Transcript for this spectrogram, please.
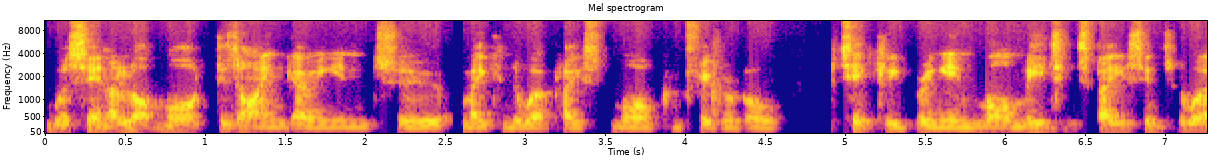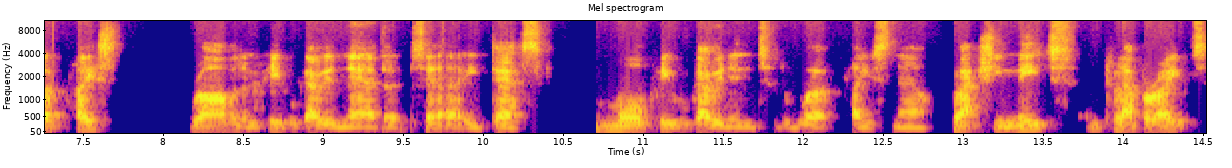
we're seeing a lot more design going into making the workplace more configurable, particularly bringing more meeting space into the workplace rather than people going there to sit at a desk. More people going into the workplace now to actually meet and collaborate.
